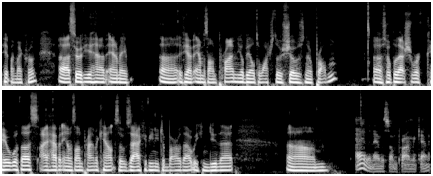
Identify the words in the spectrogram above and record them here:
Hit my microphone. Uh, so if you have anime, uh, if you have Amazon Prime, you'll be able to watch those shows no problem. Uh, so hopefully that should work okay with us. I have an Amazon Prime account, so Zach, if you need to borrow that, we can do that. Um, I have an Amazon Prime account.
